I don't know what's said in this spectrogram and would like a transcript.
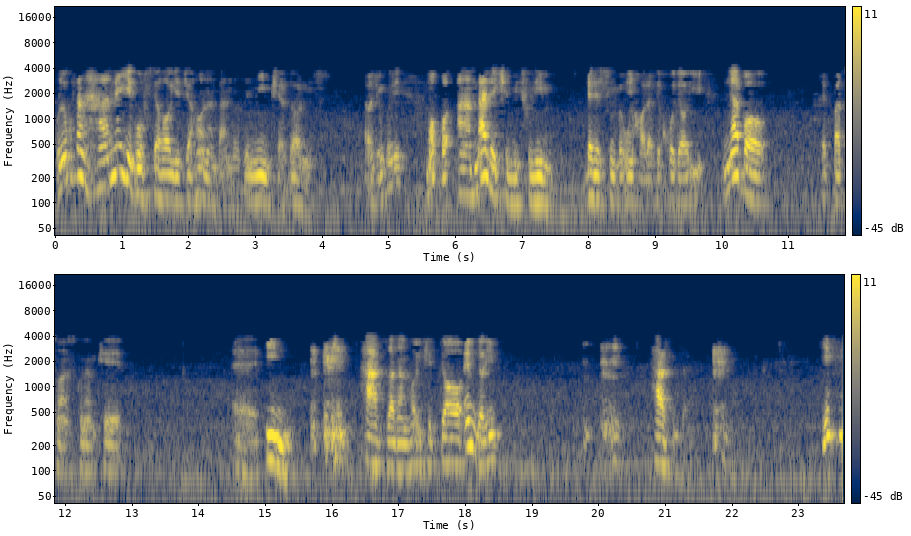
اونا گفتن همه گفته های جهانن به اندازه نیم کردار نیست. توجه می‌کنید ما با عمله که می‌تونیم برسیم به اون حالت خدایی نه با خدمت ارز کنم که این حرف زدن هایی که دائم داریم حرف می‌زنیم. یک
